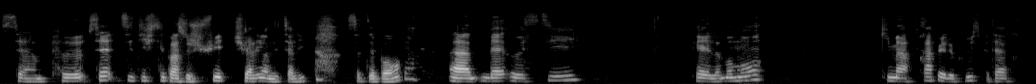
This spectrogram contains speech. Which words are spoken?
c'est un peu, c'est difficile parce que je suis, je suis allé en Italie, c'était bon. Mais aussi, et le moment qui m'a frappé le plus peut-être,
